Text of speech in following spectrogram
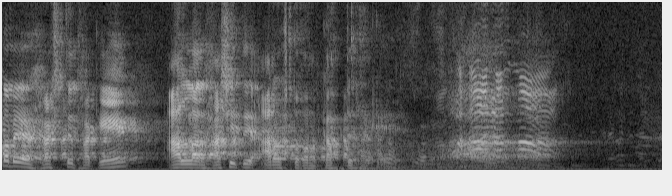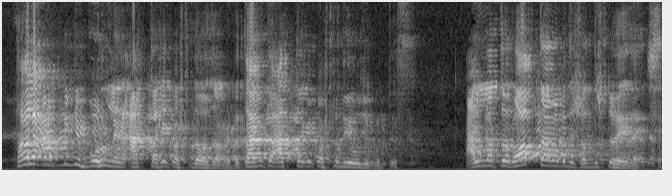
ভাবে হাসতে থাকে আল্লাহর হাসিতে আরস তখন কাঁপতে থাকে। তাহলে আপনি কি বললেন আত্মাকে কষ্ট দেওয়া যাবে না? আমি তো আত্মাকে কষ্ট দিয়ে উজু করতেছি। আল্লাহ তো রব তার আমাদের সন্তুষ্ট হয়ে যাচ্ছে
